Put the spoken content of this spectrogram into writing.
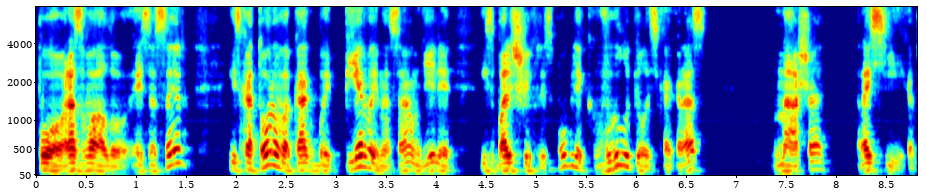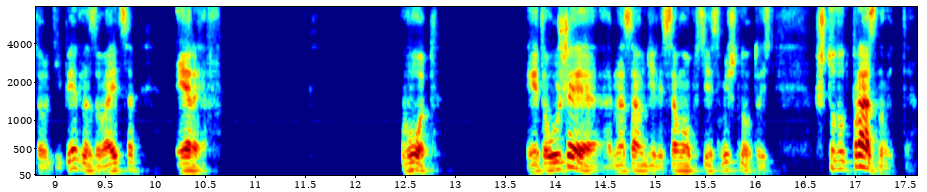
по развалу СССР, из которого как бы первой на самом деле из больших республик вылупилась как раз наша Россия, которая теперь называется РФ. Вот. Это уже на самом деле само по себе смешно. То есть, что тут праздновать-то?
